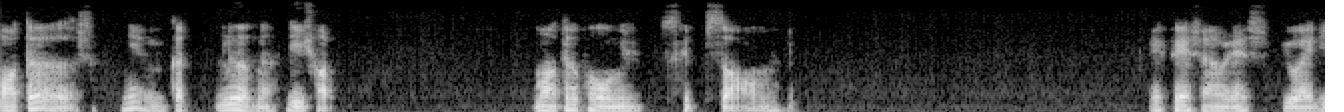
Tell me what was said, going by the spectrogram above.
motor เนี่ยมันก็เลือกนะ D shot motor pole มีสิบสอง FPS RS UID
